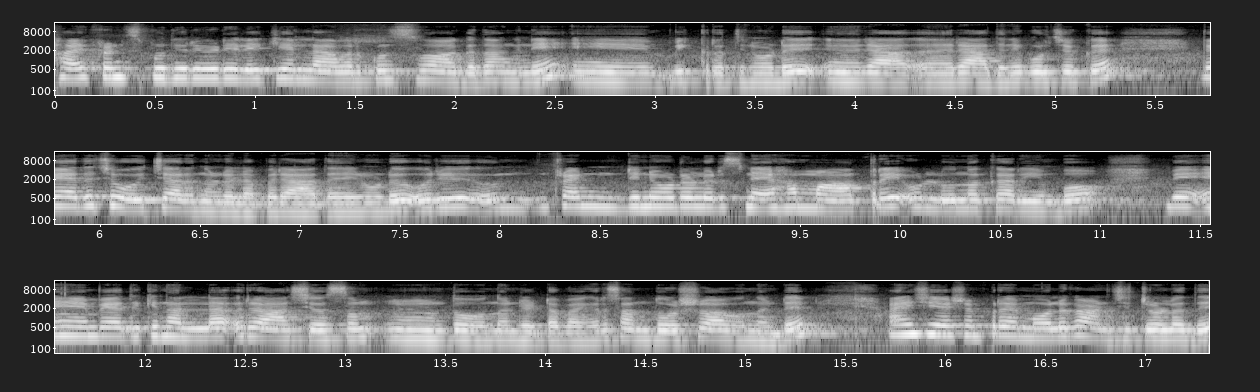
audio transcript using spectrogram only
ഹായ് ഫ്രണ്ട്സ് പുതിയൊരു വീഡിയോയിലേക്ക് എല്ലാവർക്കും സ്വാഗതം. അങ്ങനെ വിക്രത്തിനോട് രാധനെ കുറിച്ചൊക്കെ വേദ ചോദിച്ചറിയുന്നുണ്ടല്ലോ അപ്പോൾ രാധനോട് ഒരു ഫ്രണ്ടിനോടുള്ളൊരു സ്നേഹം മാത്രമേ ഉള്ളൂ എന്നൊക്കെ അറിയുമ്പോൾ വേദയ്ക്ക് നല്ല ഒരു ആശ്വാസം തോന്നുന്നുണ്ട് കേട്ടോ. ഭയങ്കര സന്തോഷമാകുന്നുണ്ട്. അതിനുശേഷം പ്രമോൽ കാണിച്ചിട്ടുള്ളത്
